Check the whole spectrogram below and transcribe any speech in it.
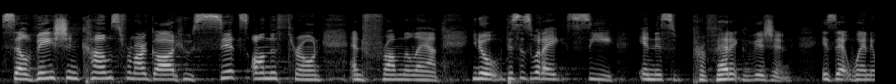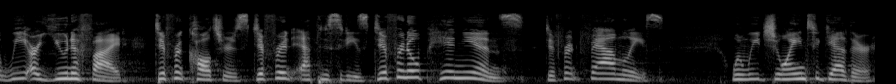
Salvation comes from our God who sits on the throne and from the Lamb. You know, this is what I see in this prophetic vision is that when we are unified, different cultures, different ethnicities, different opinions, different families, when we join together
